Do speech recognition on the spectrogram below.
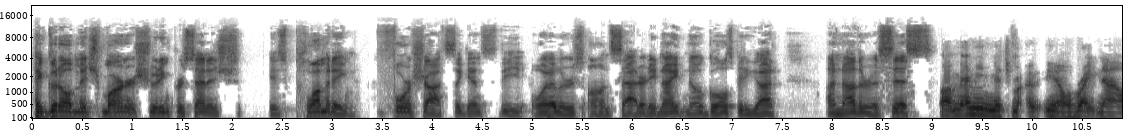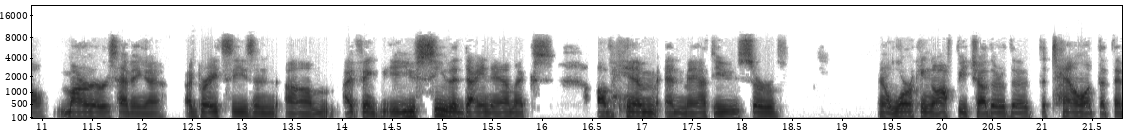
Hey, good old Mitch Marner's shooting percentage is plummeting. Four shots against the Oilers on Saturday night, no goals, but he got another assist. Well, I mean, Mitch, you know, right now Marner is having a, a great season. Um, I think you see the dynamics of him and Matthews sort of you know working off each other the the talent that they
